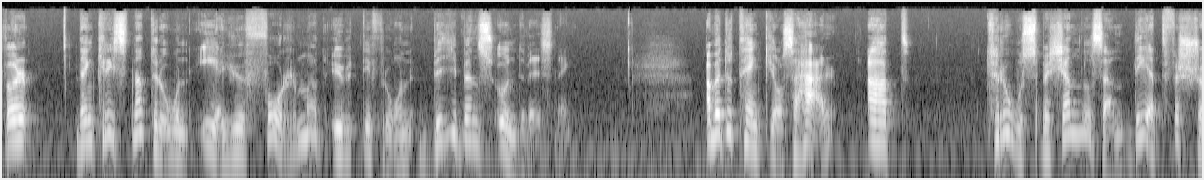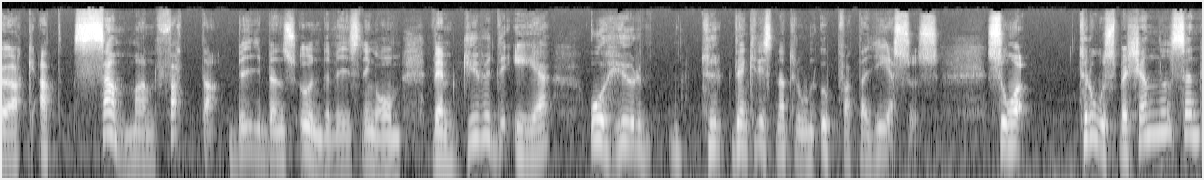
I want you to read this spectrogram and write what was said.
För den kristna tron är ju formad utifrån Bibelns undervisning. Ja, men då tänker jag så här att trosbekännelsen det är ett försök att sammanfatta Bibelns undervisning om vem Gud är och hur den kristna tron uppfattar Jesus. Så trosbekännelsen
